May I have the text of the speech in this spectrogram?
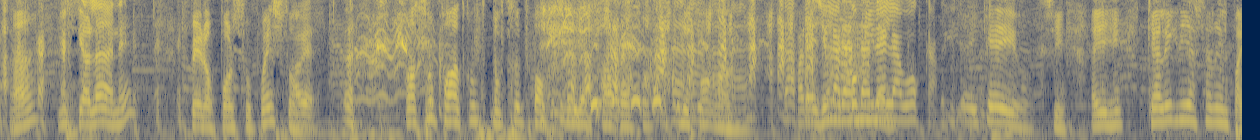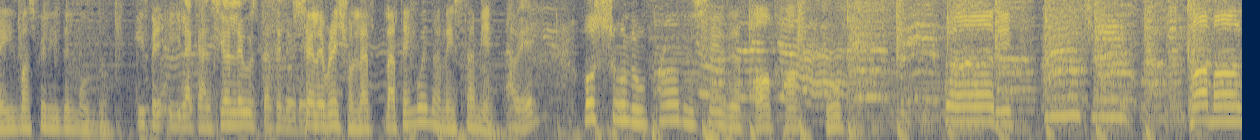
¿Ah? ¿Y usted habla danés? Pero por supuesto. A ver. Parece la comida en la boca. ¿Y qué dijo? Sí, ahí dije, qué alegría estar en el país más feliz del mundo. Y, pre- y la canción le gusta celebrar. Celebration, la, la tengo en danés también. A ver. Og solo det fra Uff. Daddy. Come on.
